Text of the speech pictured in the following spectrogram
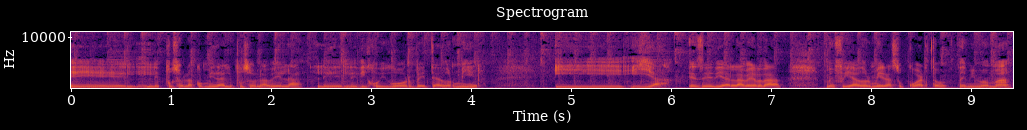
Eh, le puso la comida, le puso la vela, le, dijo Igor, vete a dormir. Y, y, ya, ese día la verdad me fui a dormir a su cuarto de mi mamá,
